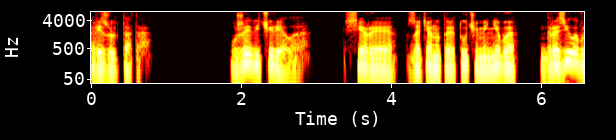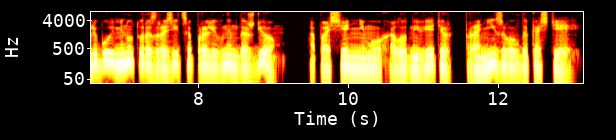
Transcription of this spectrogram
результата. Уже вечерело. Серое, затянутое тучами небо грозило в любую минуту разразиться проливным дождем, а по-осеннему холодный ветер пронизывал до костей.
